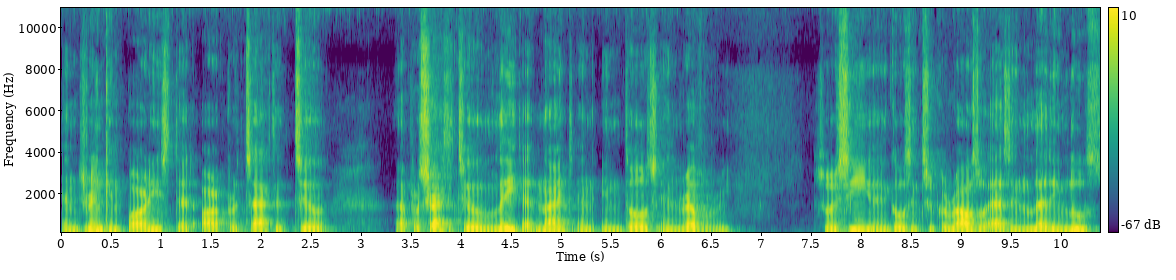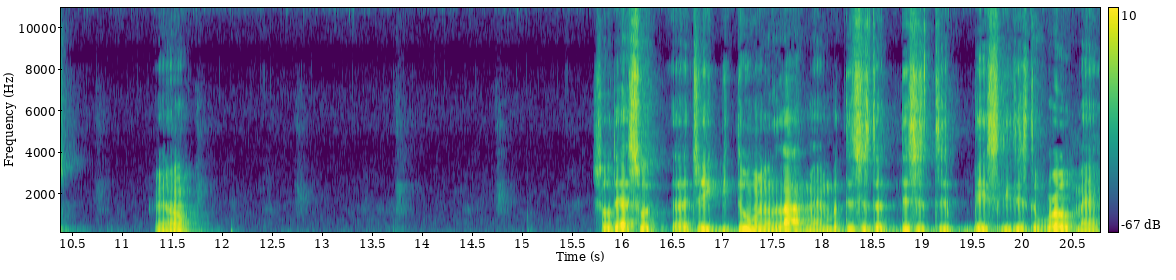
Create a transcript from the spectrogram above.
and drinking parties that are protracted till uh, protracted till late at night and indulge in revelry. So you see, it goes into carousal as in letting loose, you know. So that's what uh, Jake be doing a lot, man. But this is the this is the basically this is the world, man.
